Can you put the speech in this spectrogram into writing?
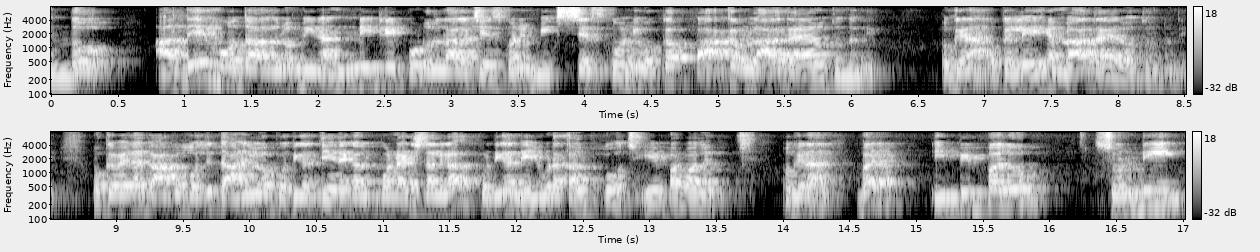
ఉందో అదే మోతాదులో మీరు అన్నిటిని పొడుల్లాగా చేసుకొని మిక్స్ చేసుకొని ఒక పాకం లాగా తయారవుతుంది అది. ఓకేనా? ఒక లేహ్యం లాగా తయారవుతుంటుంది. ఒకవేళ కాకపోతే దానిలో కొద్దిగా తేనె కలుపుకొని అడిషనల్గా కొద్దిగా నెయ్యి కూడా కలుపుకోవచ్చు. ఏం పర్వాలేదు. ఓకేనా? బట్ ఈ పిప్పలు సొంటి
